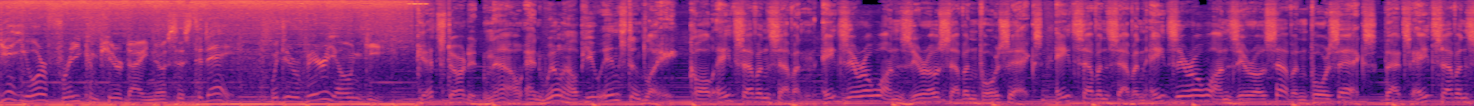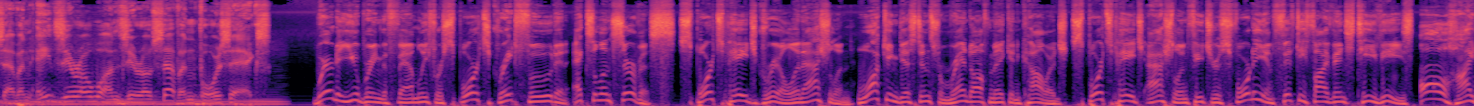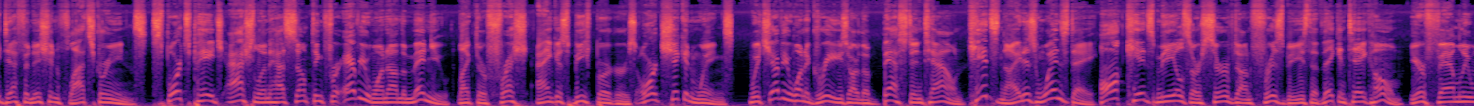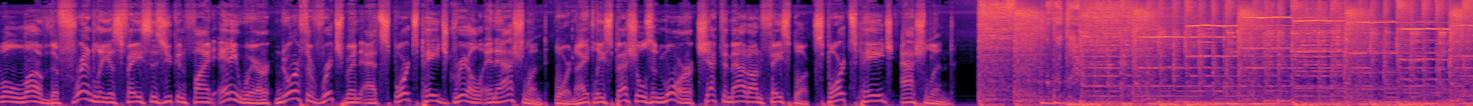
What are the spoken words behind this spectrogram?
Get your free computer diagnosis today with your very own geek. Get started now and we'll help you instantly. Call 877 801 0746. 877 801 0746. That's 877 801 0746. Where do you bring the family for sports, great food, and excellent service? Sports Page Grill in Ashland. Walking distance from Randolph Macon College, Sports Page Ashland features 40 and 55 inch TVs, all high definition flat screens. Sports Page Ashland has something for everyone on the menu, like their fresh Angus beef burgers or chicken wings, which everyone agrees are the best in town. Kids Night is Wednesday. All kids' meals are served on frisbees that they can take home. Your family will love the friendliest faces you can find anywhere north of Richmond at Sports Page Grill in Ashland. For nightly specials and more, check them out on Facebook. Sports Page Ashland.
